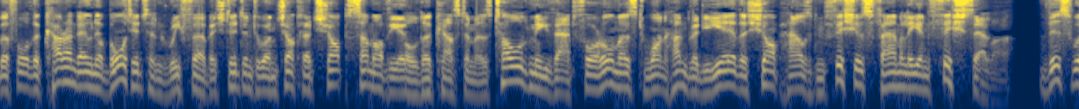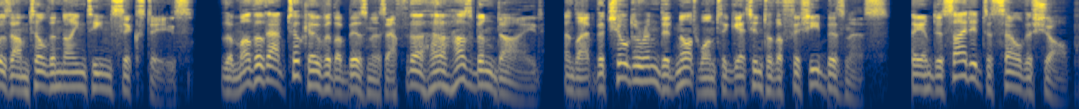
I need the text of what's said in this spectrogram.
Before the current owner bought it and refurbished it into a chocolate shop some of the older customers told me that for almost 100 year the shop housed an Fisher's family and fish seller. This was until the 1960s. The mother that took over the business after her husband died, and that the children did not want to get into the fishy business. They decided to sell the shop.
